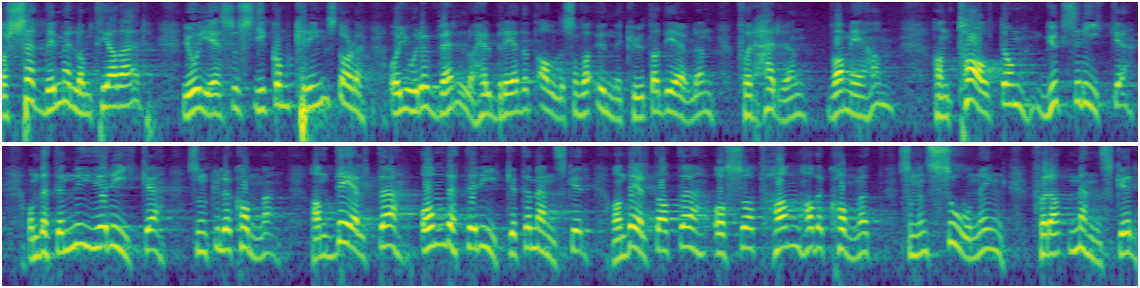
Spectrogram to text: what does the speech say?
Hva skjedde i mellomtida der? Jo, Jesus gikk omkring står det, og gjorde vel og helbredet alle som var underkuet av djevelen, for Herren var med ham. Han talte om Guds rike, om dette nye riket som skulle komme. Han delte om dette riket til mennesker. og Han delte at det, også at han hadde kommet som en soning for at mennesker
